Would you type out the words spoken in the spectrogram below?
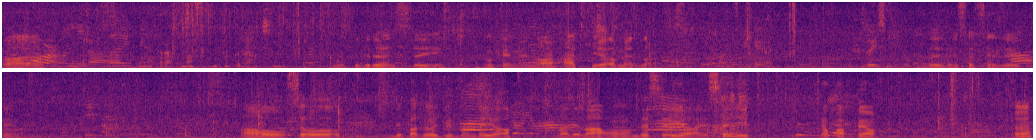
ah, é. Tá. Nossa, muito grande, né? Muito grande isso aí. Não tem menor? Aqui, ó, menor. Quanto que é? 2 mil. 2.780. Ó, o seu limpador de bunda aí, ó. Vai levar um desse aí, ó. Esse aí. Que é o papel. Hã?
